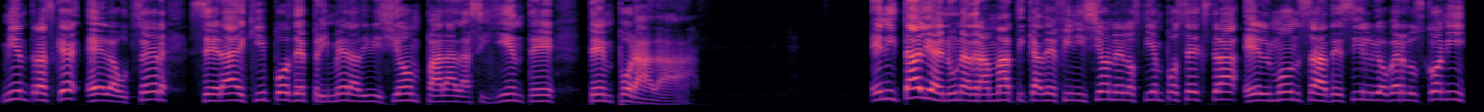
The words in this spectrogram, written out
mientras que el Auxerre será equipo de primera división para la siguiente temporada. En Italia, en una dramática definición en los tiempos extra, el Monza de Silvio Berlusconi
